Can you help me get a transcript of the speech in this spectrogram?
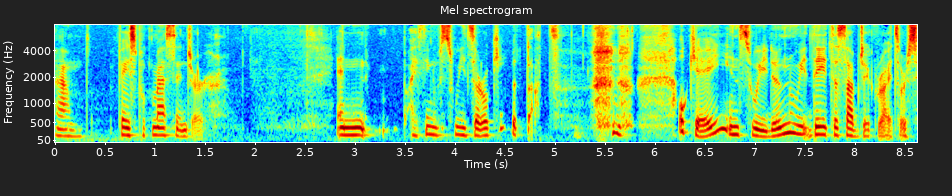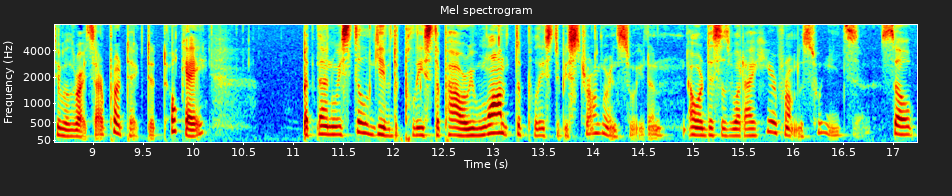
and Facebook Messenger. And I think Swedes are okay with that. okay, in Sweden, we, data subject rights or civil rights are protected. Okay, but then we still give the police the power. We want the police to be stronger in Sweden, or this is what I hear from the Swedes. So.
